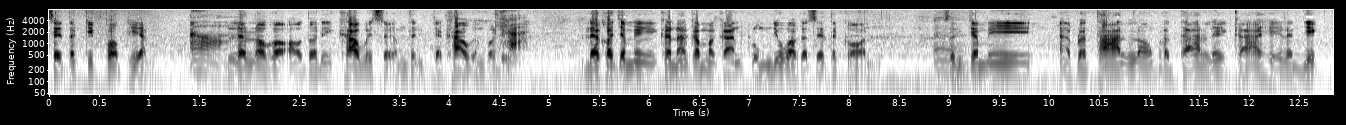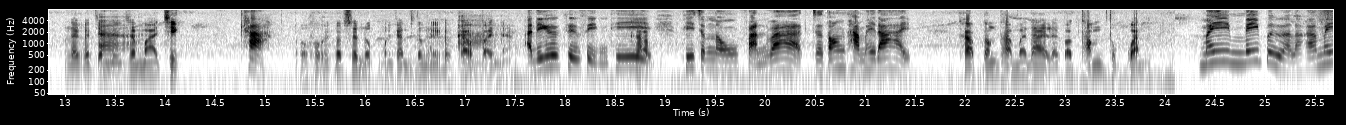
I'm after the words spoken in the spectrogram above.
เศรษฐกิจพอเพียงอ่าแล้วเราก็เอาตัวนี้เข้าไปเสริมซึ่งจะเข้ากันพอดีค่ะแล้วก็จะมีคณะกรรมการกลุ่มยุวเกษตรกรอืมซึ่งจะมีอ่าประธานรองประธานเลขาเฮรัญยิก แล้วก็จะมีอ่าสมาชิกค่ะโอ้โหก็สนุกเหมือนกันตรงนี้ก็เข้าไปนะอ่อันนี้ก็คือสิ่งที่ครับพี่จำนงฝันว่าจะต้องทำให้ได้ ครับต้องทำให้ได้แล้วก็ทำทุกวัน ไม่ไม่เบื่อเหรอคะไม่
